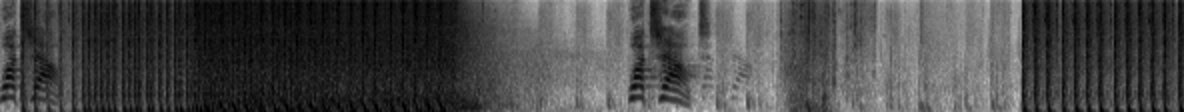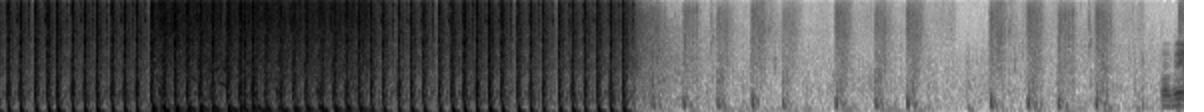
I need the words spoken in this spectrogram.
Watch out! Watch out! अबे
